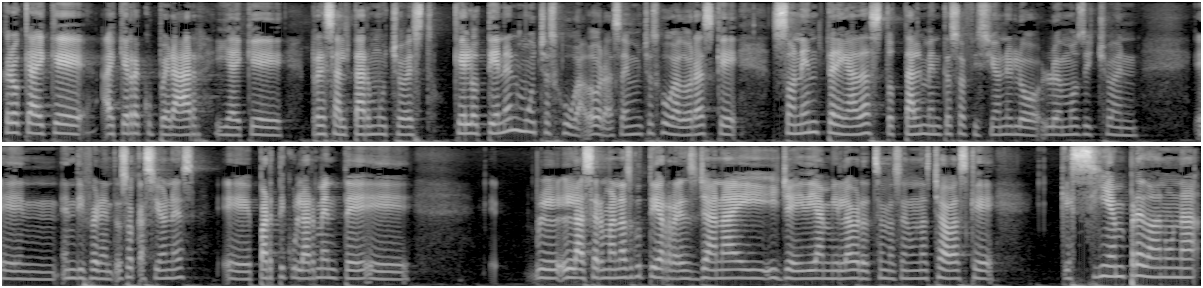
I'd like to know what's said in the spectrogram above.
creo que hay, que hay que recuperar y hay que resaltar mucho esto, que lo tienen muchas jugadoras. Hay muchas jugadoras que son entregadas totalmente a su afición y lo, lo hemos dicho en, en, diferentes ocasiones, eh, particularmente eh, las hermanas Gutiérrez, Jana y, y JD, a mí la verdad se me hacen unas chavas que, que siempre dan una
